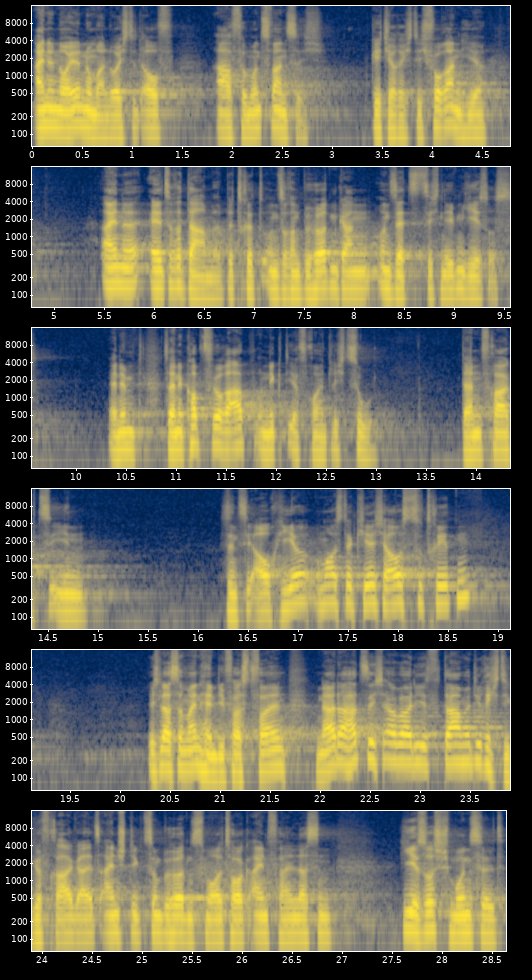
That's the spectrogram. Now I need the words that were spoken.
eine neue Nummer leuchtet auf A25. Geht ja richtig voran hier. Eine ältere Dame betritt unseren Behördengang und setzt sich neben Jesus. Er nimmt seine Kopfhörer ab und nickt ihr freundlich zu. Dann fragt sie ihn, sind Sie auch hier, um aus der Kirche auszutreten? Ich lasse mein Handy fast fallen. Na, da hat sich aber die Dame die richtige Frage als Einstieg zum Behörden-Smalltalk einfallen lassen. Jesus schmunzelt,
